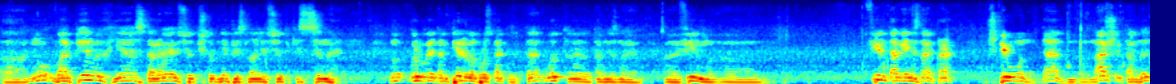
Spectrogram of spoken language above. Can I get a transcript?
А, ну, во-первых, я стараюсь все-таки, чтобы мне прислали все-таки сценарий. Ну, грубо говоря, там первый вопрос такой, да, вот, э, там, не знаю, э, фильм, э, фильм там, я не знаю, про шпионов, да, наши, там, да,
